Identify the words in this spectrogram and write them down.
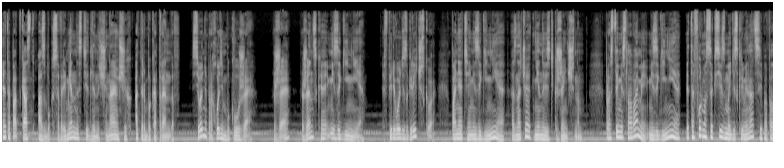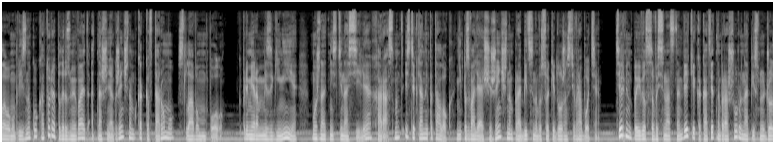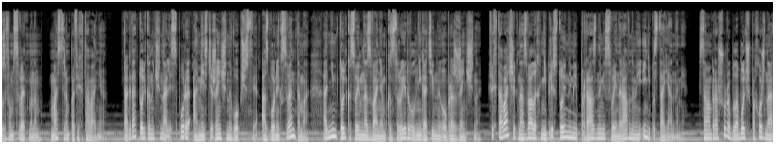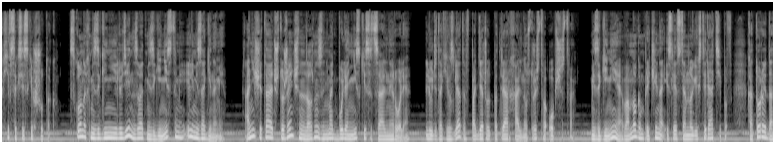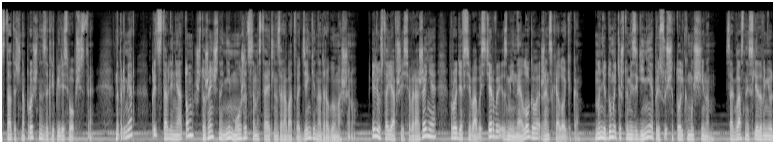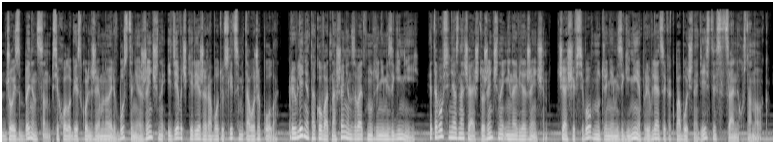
Это подкаст «Азбука современности» для начинающих от РБК трендов. Сегодня проходим букву «Ж». «Ж» — женская мизогиния. В переводе с греческого понятие мизогиния означает ненависть к женщинам. Простыми словами, мизогиния — это форма сексизма и дискриминации по половому признаку, которая подразумевает отношение к женщинам как ко второму слабому полу. К примерам мизогинии можно отнести насилие, харасмент и стеклянный потолок, не позволяющий женщинам пробиться на высокие должности в работе. Термин появился в XVIII веке как ответ на брошюру, написанную Джозефом Светманом, мастером по фехтованию. Тогда только начинались споры о месте женщины в обществе, а сборник Свентома одним только своим названием конструировал негативный образ женщины. Фехтовальщик назвал их непристойными, праздными, своенравными и непостоянными. Сама брошюра была больше похожа на архив сексистских шуток. Склонных мизогинии людей называют мизогинистами или мизогинами. Они считают, что женщины должны занимать более низкие социальные роли, Люди таких взглядов поддерживают патриархальное устройство общества. Мизогиния во многом причина и следствие многих стереотипов, которые достаточно прочно закрепились в обществе. Например, представление о том, что женщина не может самостоятельно зарабатывать деньги на дорогую машину. Или устоявшиеся выражения вроде «все бабы стервы», «змеиное логово», «женская логика». Но не думайте, что мизогиния присуща только мужчинам. Согласно исследованию Джойс Беннинсон, психолога из колледжа Эммануэль в Бостоне, женщины и девочки реже работают с лицами того же пола. Проявление такого отношения называют внутренней мизогинией. Это вовсе не означает, что женщины ненавидят женщин. Чаще всего внутренняя мизогиния проявляется как побочное действие социальных установок.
